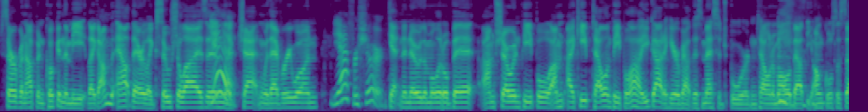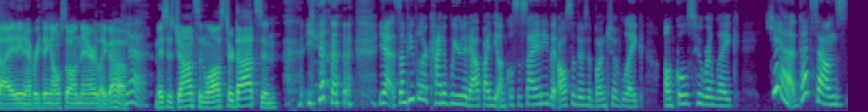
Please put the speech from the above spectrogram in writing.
serving up and cooking the meat, like I'm out there like socializing, Yeah. like chatting with everyone, yeah for sure getting to know them a little bit. I'm showing people. I'm I keep telling people, oh, you got to hear about this message board, and telling them all about the Uncle Society and everything else on there. Like, oh, Yeah. Mrs. Johnson lost her Datsun. yeah. Yeah. Some people are kind of weirded out by the Uncle Society, but also there's a bunch of like uncles who were like, yeah, that sounds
